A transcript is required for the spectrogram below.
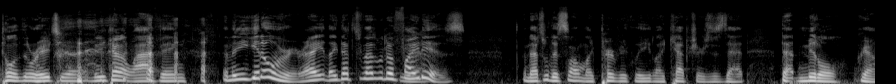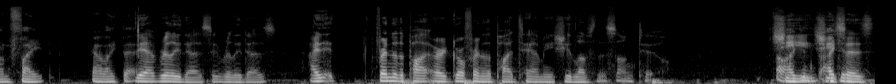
Don't let the door hit you. And then you kind of laughing, and then you get over it, right? Like that's that's what a fight Yeah. is, and that's what this song like perfectly like captures is that that middle ground fight. I like that. Yeah, it really does. It really does. I friend of the pod or girlfriend of the pod, Tammy. She loves this song too. She Oh, I can- she I can- says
